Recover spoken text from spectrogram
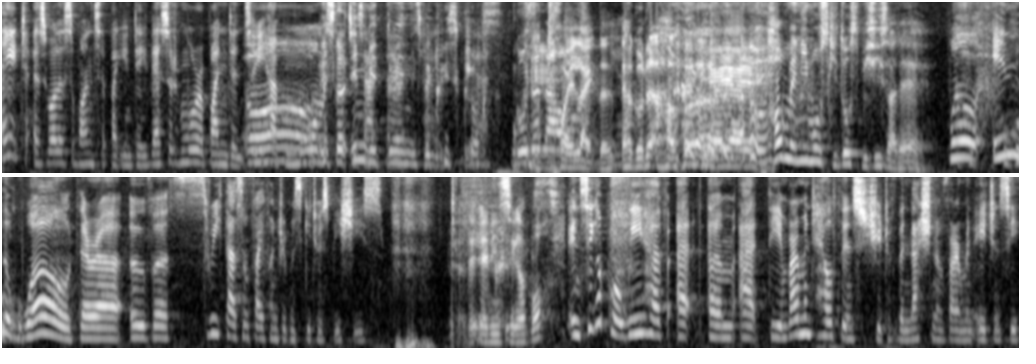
night, as well as the ones that bite you in day, they're sort of more abundant. So you have oh, more Oh, it's the mosquitoes in between, it's the time. crisscross. Yeah. Golden Okay. hour. Twilight, the Yeah. golden hour. yeah, yeah, yeah. How many mosquito species are there? Well, in the world, there are over 3,500 mosquito species. And in Singapore? In Singapore, we have at um, at the Environment Health Institute of the National Environment Agency,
